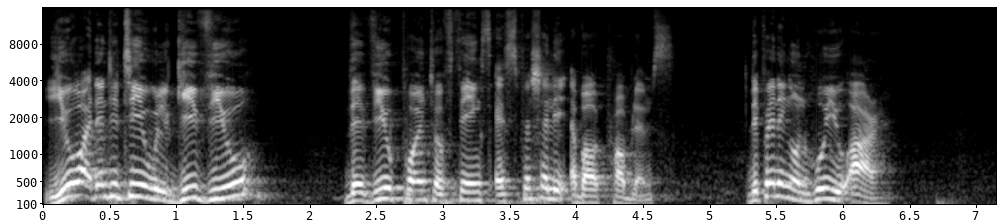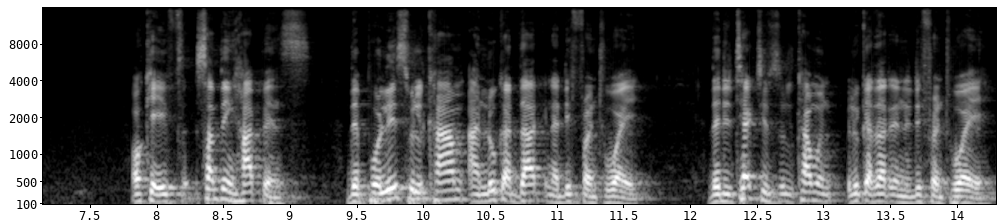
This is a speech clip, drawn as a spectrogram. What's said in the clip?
Your identity will give you the viewpoint of things, especially about problems, depending on who you are. Okay, if something happens, the police will come and look at that in a different way. The detectives will come and look at that in a different way.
